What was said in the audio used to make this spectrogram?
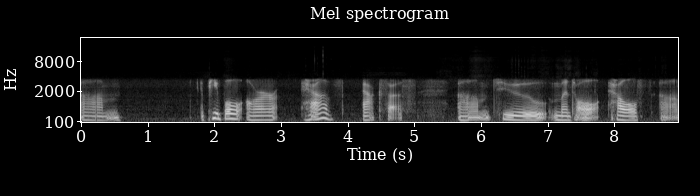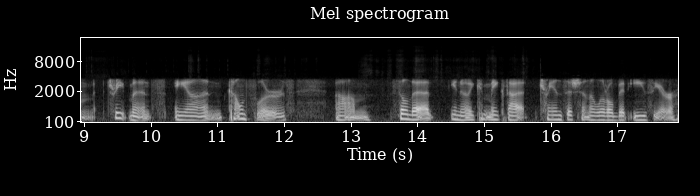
um, people are have access um, to mental health um, treatments and counselors um, so that you know, you can make that transition a little bit easier.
